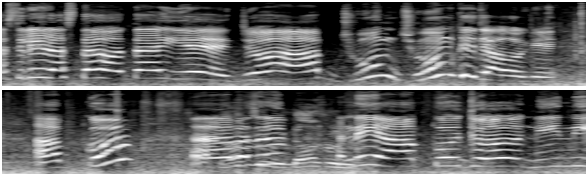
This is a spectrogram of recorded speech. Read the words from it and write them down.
असली रास्ता होता है ये जो आप झूम झूम के जाओगे आपको मतलब नहीं आपको जो नीनी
